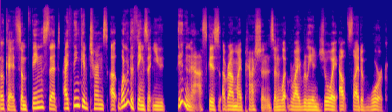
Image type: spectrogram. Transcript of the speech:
Okay. Some things that I think in terms, uh, one of the things that you didn't ask is around my passions and what do I really enjoy outside of work.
